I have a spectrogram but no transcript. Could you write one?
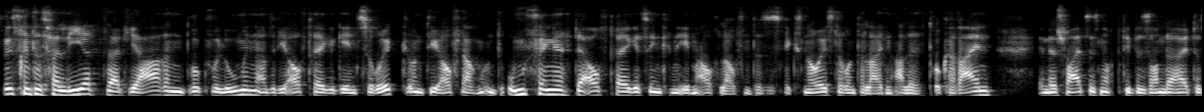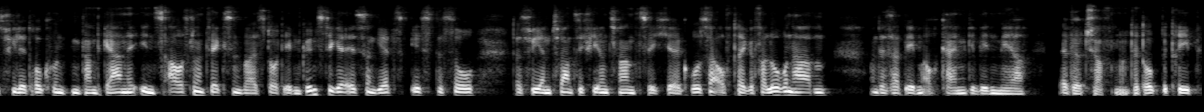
Swissprinters verliert seit Jahren Druckvolumen, also die Aufträge gehen zurück und die Auflagen und Umfänge der Aufträge sinken eben auch laufend. Das ist nichts Neues, darunter leiden alle Druckereien. In der Schweiz ist noch die Besonderheit, dass viele Druckkunden dann gerne ins Ausland wechseln, weil es dort eben günstiger ist. Und jetzt ist es so, dass wir im 2024 äh, große Aufträge verloren haben und deshalb eben auch keinen Gewinn mehr erwirtschaften. Und der Druckbetrieb,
